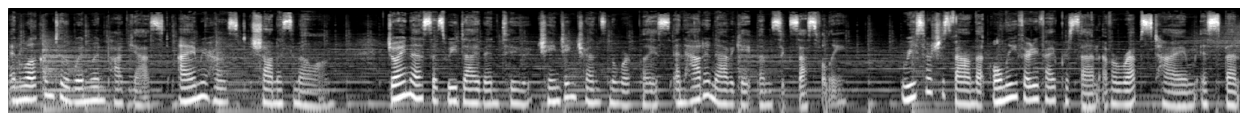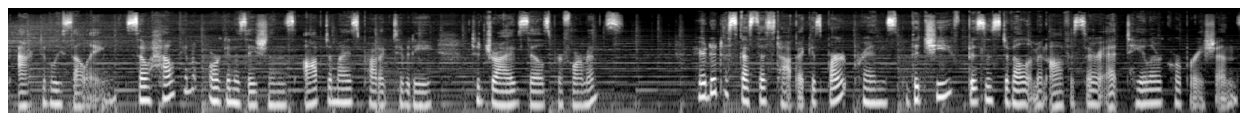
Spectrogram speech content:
and welcome to the Win Win Podcast. I am your host, Shawnna Sumaoang. Join us as we dive into changing trends in the workplace and how to navigate them successfully. Research has found that only 35% of a rep's time is spent actively selling. So, how can organizations optimize productivity to drive sales performance? Here to discuss this topic is Bart Prins, the Chief Business Development Officer at Taylor Corporations.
